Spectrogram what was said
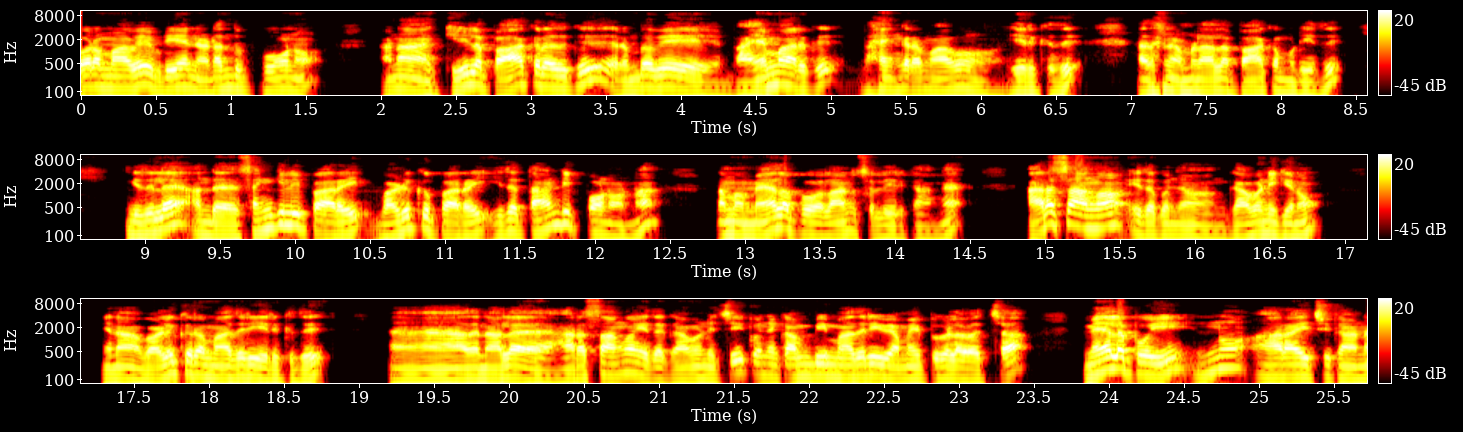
ஓரமாகவே இப்படியே நடந்து போகணும். ஆனால் கீழே பார்க்குறதுக்கு ரொம்பவே பயமாக இருக்குது பயங்கரமாகவும் இருக்குது. அதை நம்மளால் பார்க்க முடியுது. இதில் அந்த சங்கிலி பாறை வழுக்கு பாறை இதை தாண்டி போனோம்னா நம்ம மேலே போகலான்னு சொல்லியிருக்காங்க. அரசாங்கம் இதை கொஞ்சம் கவனிக்கணும். ஏன்னா வழுக்கிற மாதிரி இருக்குது. அதனால் அரசாங்கம் இதை கவனிச்சு கொஞ்சம் கம்பி மாதிரி அமைப்புகளை வச்சா மேலே போய் இன்னும் ஆராய்ச்சிக்கான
